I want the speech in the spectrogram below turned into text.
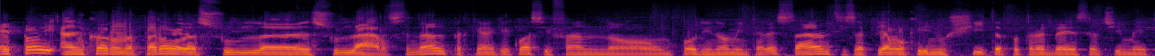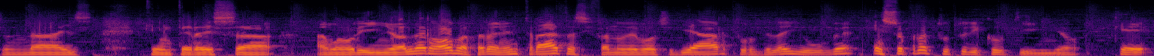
E poi ancora una parola sul, sull'Arsenal, perché anche qua si fanno un po' di nomi interessanti. Sappiamo che in uscita potrebbe esserci Maitland Nice che interessa a Mourinho alla Roma, però in entrata si fanno le voci di Arthur della Juve e soprattutto di Coutinho, che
